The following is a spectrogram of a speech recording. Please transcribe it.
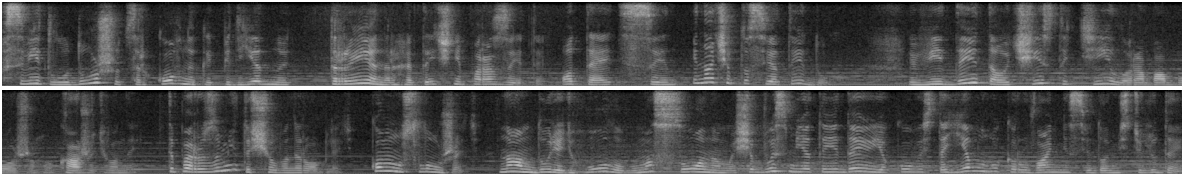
В світлу душу церковники під'єднують три енергетичні паразити Отець, Син і начебто Святий Дух. Війди та очисти тіло раба Божого, кажуть вони. Тепер розумієте, що вони роблять? Кому служать? Нам дурять голову масонами, щоб висміяти ідею якогось таємного керування свідомістю людей.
